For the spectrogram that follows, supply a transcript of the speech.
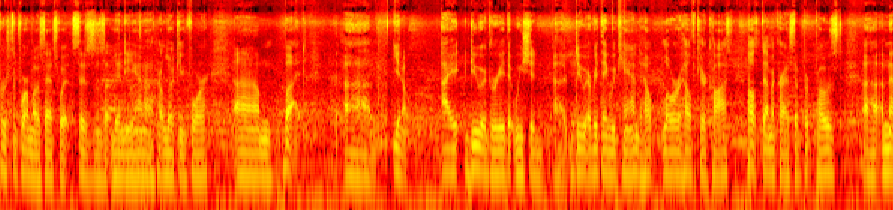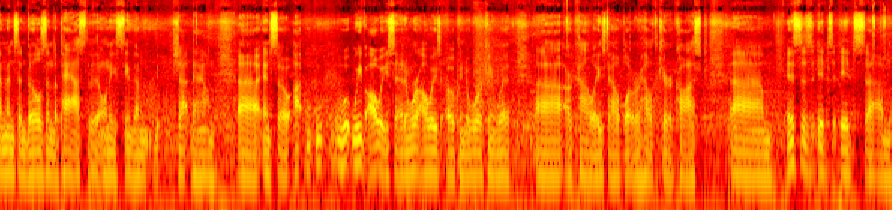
first and foremost, that's what citizens of Indiana are looking for. Um, but, uh, you know, I do agree that we should uh, do everything we can to help lower healthcare costs. House Democrats have proposed uh, amendments and bills in the past that only seen them shot down. Uh, and so uh, w- we've always said, and we're always open to working with uh, our colleagues to help lower healthcare costs. Um, and this is it's it's um,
